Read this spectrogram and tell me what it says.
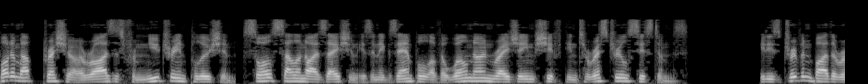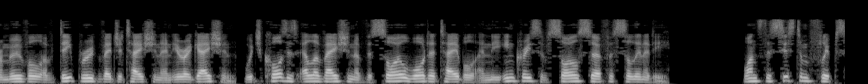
Bottom-up pressure arises from nutrient pollution. Soil salinization is an example of a well-known regime shift in terrestrial systems. It is driven by the removal of deep-root vegetation and irrigation, which causes elevation of the soil water table and the increase of soil surface salinity. Once the system flips,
